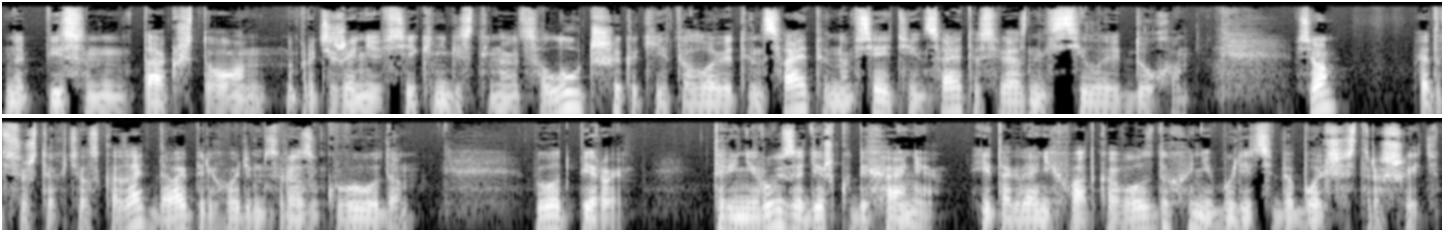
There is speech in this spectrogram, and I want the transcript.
написан так, что он на протяжении всей книги становится лучше, какие-то ловит инсайты, но все эти инсайты связаны с силой духа. Все, это все, что я хотел сказать. Давай переходим сразу к выводам. Вывод первый. Тренируй задержку дыхания, и тогда нехватка воздуха не будет себя больше страшить.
